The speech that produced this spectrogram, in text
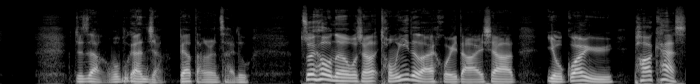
就这样，我不敢讲，不要挡人财路。最后呢，我想要统一的来回答一下有关于 Podcast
